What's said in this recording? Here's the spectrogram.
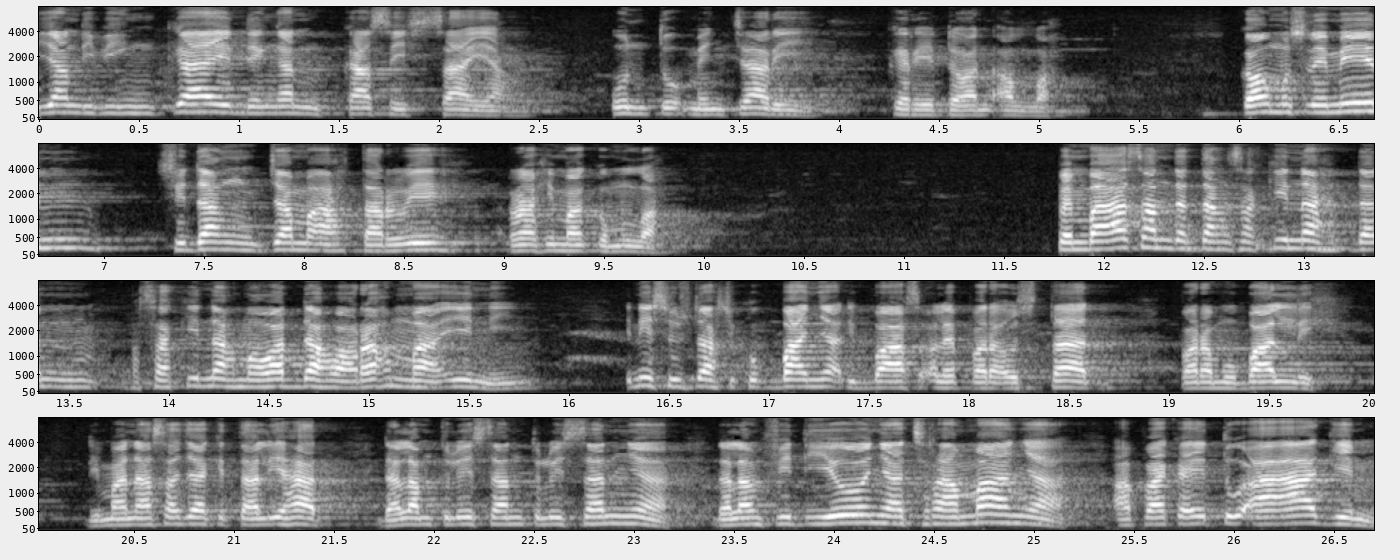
yang dibingkai dengan kasih sayang untuk mencari keridhaan Allah. Kaum muslimin sidang jamaah tarwih rahimakumullah. Pembahasan tentang sakinah dan sakinah mawaddah warahmah ini ini sudah cukup banyak dibahas oleh para ustadz, para mubalik di mana saja kita lihat dalam tulisan-tulisannya, dalam videonya, ceramahnya, apakah itu Aagim,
